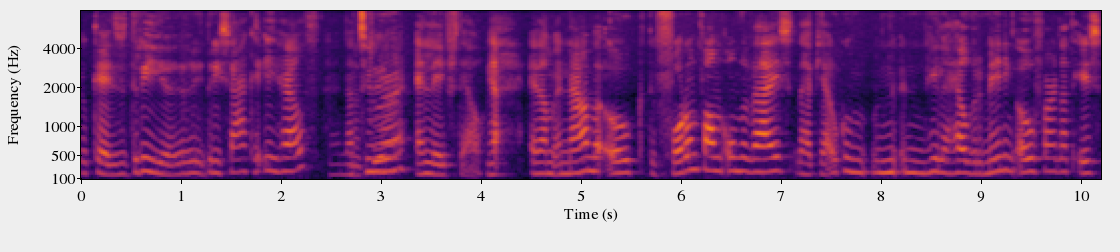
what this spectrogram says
Oké, dus drie, uh, drie zaken: e-health, natuur, en leefstijl. Ja. En dan met name ook de vorm van onderwijs. Daar heb jij ook een, een, hele heldere mening over. Dat is:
